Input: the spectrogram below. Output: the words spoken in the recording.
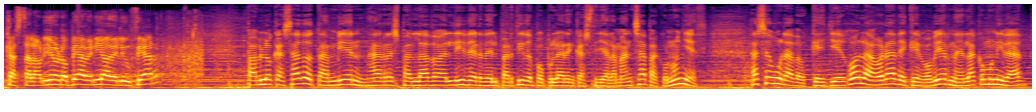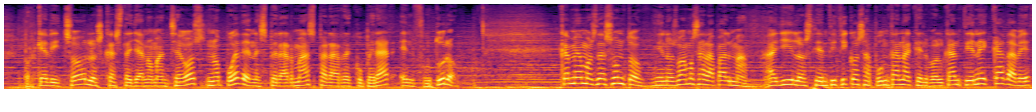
que hasta la Unión Europea venido a denunciar. Pablo Casado también ha respaldado al líder del Partido Popular en Castilla-La Mancha, Paco Núñez. Ha asegurado que llegó la hora de que gobierne la comunidad porque ha dicho los castellano-manchegos no pueden esperar más para recuperar el futuro. Cambiamos de asunto y nos vamos a La Palma. Allí los científicos apuntan a que el volcán tiene cada vez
